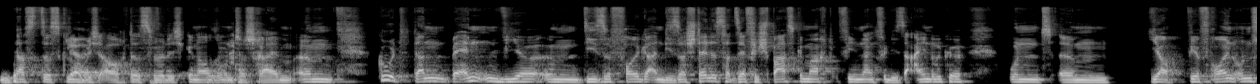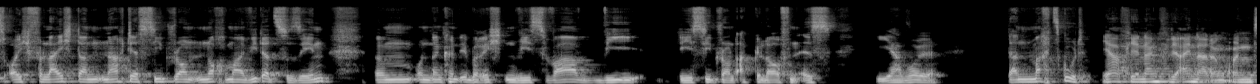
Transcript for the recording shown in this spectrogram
Das, das glaube ich auch. Das würde ich genauso unterschreiben. Ähm, gut, dann beenden wir ähm, diese Folge an dieser Stelle. Es hat sehr viel Spaß gemacht. Vielen Dank für diese Eindrücke. Und ähm, ja, wir freuen uns, euch vielleicht dann nach der Seed Round nochmal wiederzusehen. Ähm, und dann könnt ihr berichten, wie es war, wie die Seed Round abgelaufen ist. Jawohl. Dann macht's gut. Ja, vielen Dank für die Einladung und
